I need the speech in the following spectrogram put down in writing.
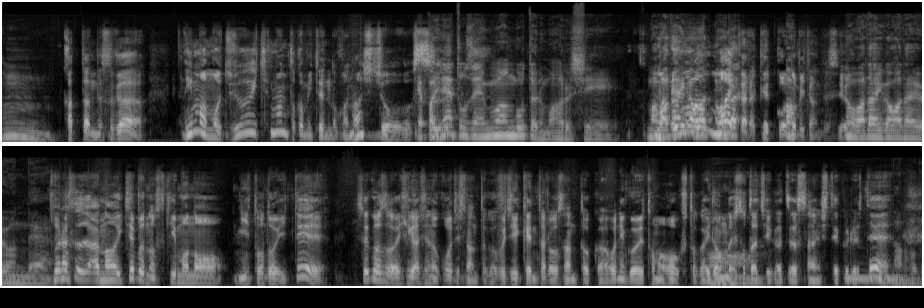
うんかったんですが、今もう11万とか見てるのかな、視聴数。やっぱりね当然 M1 後というのもあるし、まあ、まあ、話題が M1 前話から結構伸びたんですよ。話題が話題を呼んで。プラス、あの、一部の好き者に届いて、それこそ東野幸治さんとか藤井健太郎さんとか鬼越トマホークとかいろんな人たちが絶賛してくれて、なるほど。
